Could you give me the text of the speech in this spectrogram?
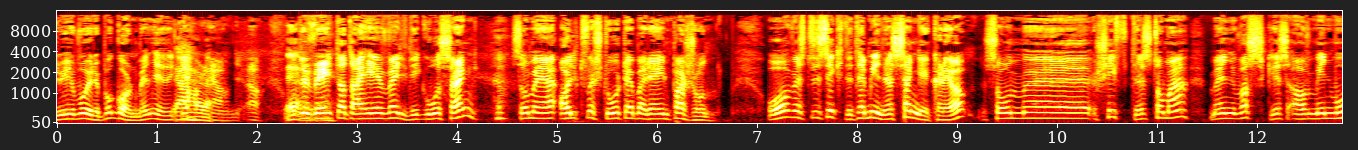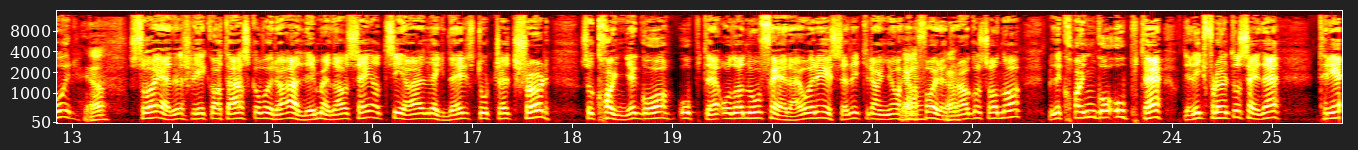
Du har vært på gården min, har du ikke? Jeg har det. Ja, ja. Og du vet at jeg har veldig god seng, som er altfor stor til bare én person. Og hvis du sikter til mine sengeklær, som eh, skiftes av meg, men vaskes av min mor, Ja. så er det slik at jeg skal være ærlig med deg og si at siden jeg ligger der stort sett sjøl, så kan det gå opp til Og da nå får jeg jo reise litt og og Ja, foredrag foredrag og sånn òg, men det kan gå opp til Det er litt flaut å si det. Tre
